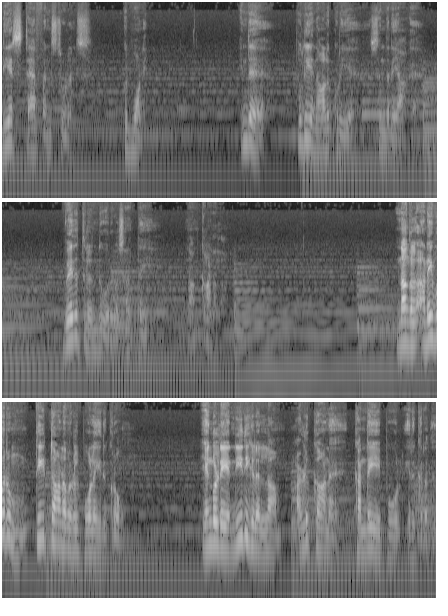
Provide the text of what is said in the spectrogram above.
Dear staff and students good morning இந்த புதிய நாளுக்குரிய சிந்தனையாக வேதத்திலிருந்து ஒரு வசனத்தை நாம் காணலாம். நாங்கள் அனைவரும் தீட்டானவர்கள் போல இருக்கிறோம். எங்களுடைய நீதிகள் எல்லாம் அழுக்கான கந்தையைப் போல் இருக்கிறது.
